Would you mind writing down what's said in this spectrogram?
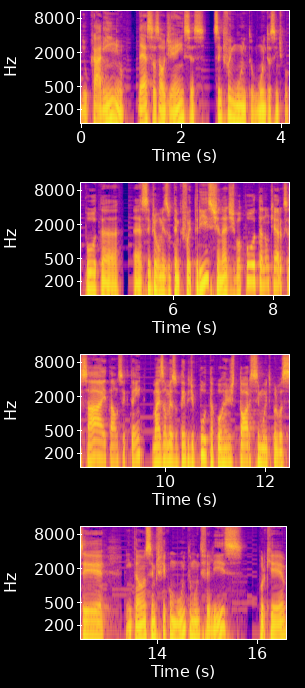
e o carinho dessas audiências sempre foi muito, muito assim, tipo, puta, é, sempre ao mesmo tempo que foi triste, né? De tipo, puta, não quero que você saia e tal, não sei o que tem. Mas ao mesmo tempo de, puta, corra, a gente torce muito por você. Então eu sempre fico muito, muito feliz, porque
